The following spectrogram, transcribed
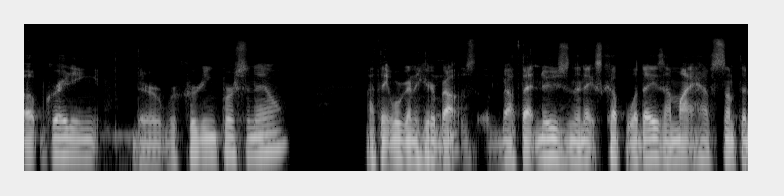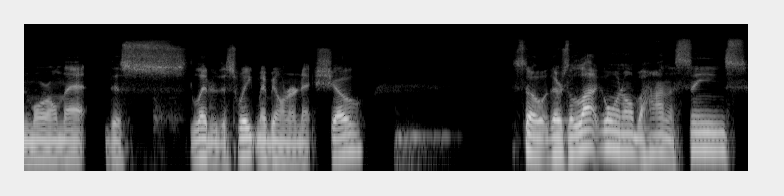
upgrading their recruiting personnel. I think we're going to hear about mm-hmm. about that news in the next couple of days. I might have something more on that this later this week, maybe on our next show. So there's a lot going on behind the scenes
